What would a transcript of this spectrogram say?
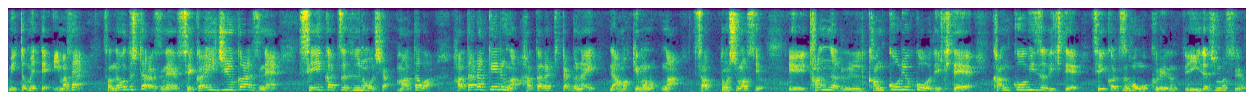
認めていません。そんなことしたらですね、世界中からですね、生活不能者、または働けるが働きたくない怠け者が殺到しますよ。えー単なる観光旅行で来て、観光ビザで来て生活保護くれなんて言い出しますよ。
